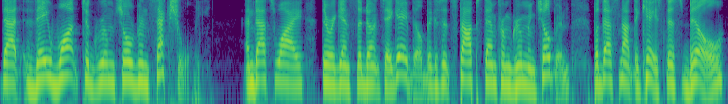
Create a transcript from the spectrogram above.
that they want to groom children sexually. And that's why they're against the Don't Say Gay bill, because it stops them from grooming children. But that's not the case. This bill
